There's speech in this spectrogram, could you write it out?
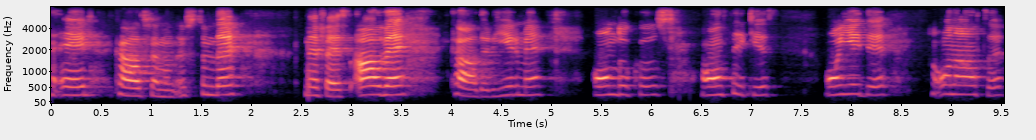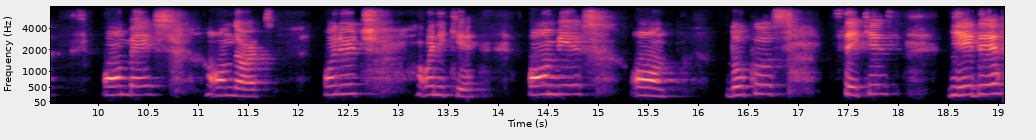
el kalçamın üstünde. Nefes al ve kaldır. 20, 19, 18, 17, 16, 15, 14, 13, 12, 11, 10, 9, 8, 7,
